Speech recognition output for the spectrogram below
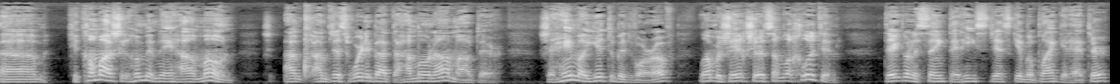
Um, I'm, I'm just worried about the Hamon Am out there. They're going to think that he's just give a blanket heter.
